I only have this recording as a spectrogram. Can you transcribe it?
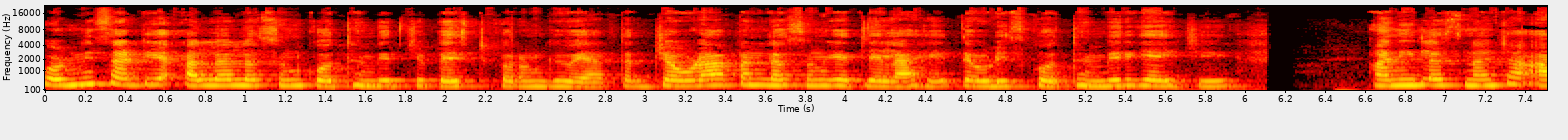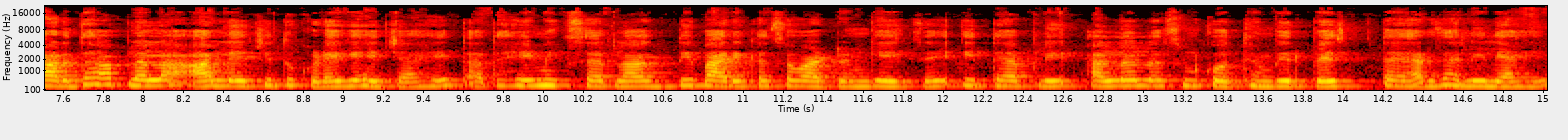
फोडणीसाठी आलं लसूण कोथिंबीरची पेस्ट करून घेऊया. तर जेवढा आपण लसूण घेतलेला आहे तेवढीच कोथिंबीर घ्यायची. आणि लसणाच्या अर्धा आपल्याला आल्याचे तुकडे घ्यायचे आहेत. आता हे मिक्सरला अगदी बारीक असं वाटून घ्यायचे. इथे आपली आलं लसूण कोथिंबीर पेस्ट तयार झालेली आहे.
